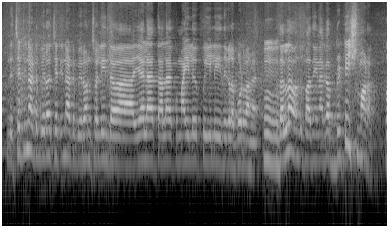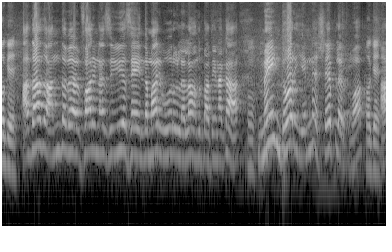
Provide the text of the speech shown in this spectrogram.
இந்த செட்டிநாட்டு பீரோ செட்டிநாட்டு பீரோன்னு சொல்லி இந்த ஏலை தலை மயிலு குயில் இதுகளை போடுவாங்க. இதெல்லாம் வந்து பாத்தீங்கன்னாக்கா பிரிட்டிஷ் மாடல். ஓகே அதாவது அந்த ஃபாரினர்ஸ் யூஎஸ்ஏ இந்த மாதிரி ஊர்கள் எல்லாம் வந்து பாத்தீங்கன்னாக்கா மெயின் டோர் என்ன ஷேப்ல இருக்குமோ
